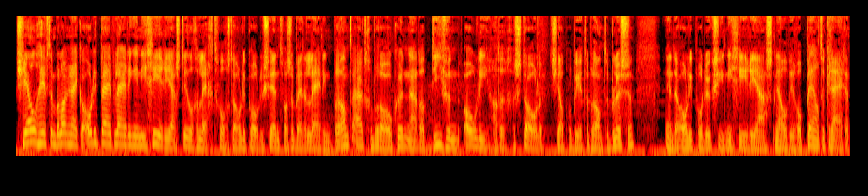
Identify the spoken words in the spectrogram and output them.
Shell heeft een belangrijke oliepijpleiding in Nigeria stilgelegd. Volgens de olieproducent was er bij de leiding brand uitgebroken... nadat dieven olie hadden gestolen. Shell probeert de brand te blussen... en de olieproductie in Nigeria snel weer op peil te krijgen.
